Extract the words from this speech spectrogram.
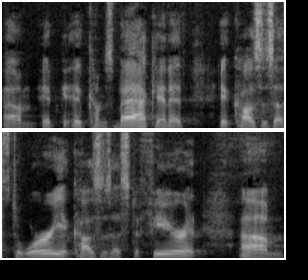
um, it, it comes back, and it, it causes us to worry. It causes us to fear. It, um,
